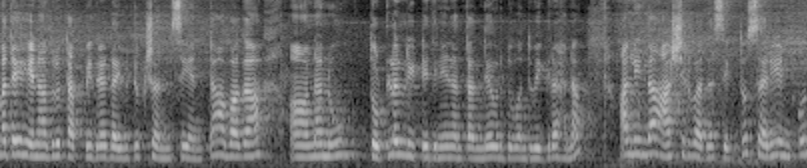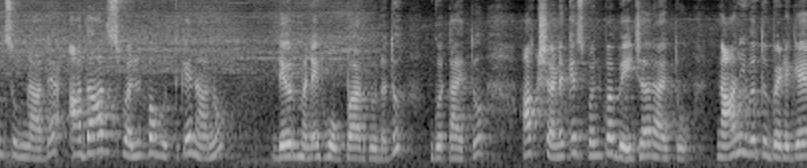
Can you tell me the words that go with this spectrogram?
ಮತ್ತು ಏನಾದರೂ ತಪ್ಪಿದರೆ ದಯವಿಟ್ಟು ಕ್ಷಮಿಸಿ ಅಂತ. ಆವಾಗ ನಾನು ತೊಟ್ಲಲ್ಲಿ ಇಟ್ಟಿದ್ದೀನಿ ನನ್ನ ತಂದೆಯವ್ರದ್ದು ಒಂದು ವಿಗ್ರಹನ. ಅಲ್ಲಿಂದ ಆಶೀರ್ವಾದ ಸಿಕ್ತು. ಸರಿ ಅಂದ್ಕೊಂಡು ಸುಮ್ಮನಾದೆ ಅದಾದ ಸ್ವಲ್ಪ ಹೊತ್ತಿಗೆ ನಾನು ದೇವ್ರ ಮನೆಗೆ ಹೋಗಬಾರ್ದು ಅನ್ನೋದು ಗೊತ್ತಾಯಿತು. ಆ ಕ್ಷಣಕ್ಕೆ ಸ್ವಲ್ಪ ಬೇಜಾರಾಯಿತು. ನಾನಿವತ್ತು ಬೆಳಗ್ಗೆ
